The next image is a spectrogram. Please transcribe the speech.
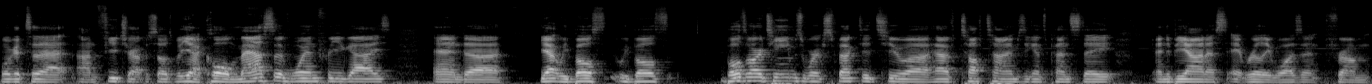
we'll get to that on future episodes. But yeah, Cole, massive win for you guys. And uh, yeah, we both we both both of our teams were expected to uh, have tough times against Penn State. And to be honest, it really wasn't from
